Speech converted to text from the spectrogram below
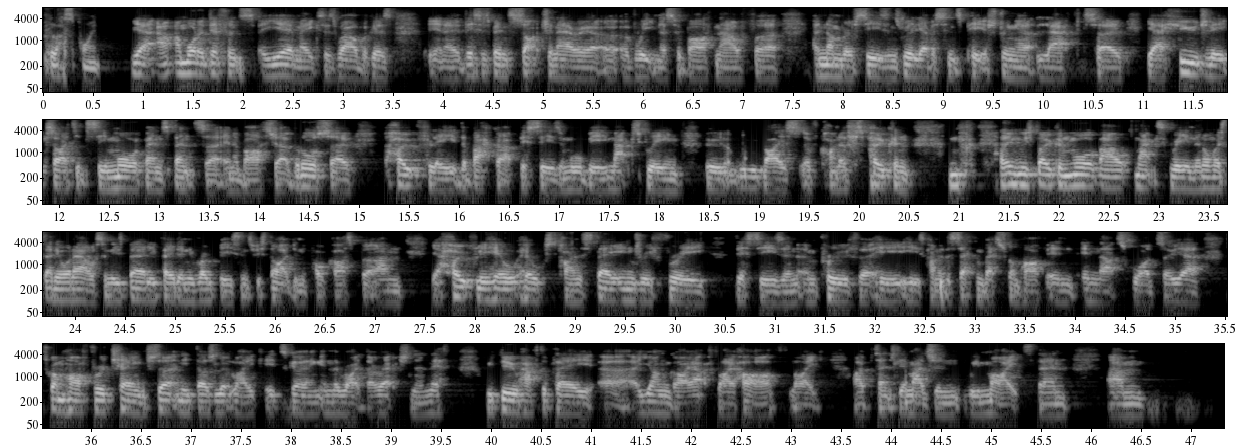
plus point. Yeah, and what a difference a year makes as well, because you know this has been such an area of weakness for Bath now for a number of seasons, really ever since Peter Stringer left. So yeah, hugely excited to see more of Ben Spencer in a Bath shirt, but also hopefully the backup this season will be Max Green, who you guys have kind of spoken. I think we've spoken more about Max Green than almost anyone else, and he's barely played any rugby since we started in the podcast. But um, yeah, hopefully he'll he'll kind of stay injury free this season and prove that he he's kind of the second best scrum half in in that squad. So yeah, scrum half for a change certainly does look like it's going in the right direction. And if we do have to play uh, a young guy at fly half, like I potentially imagine we might, then. Um,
